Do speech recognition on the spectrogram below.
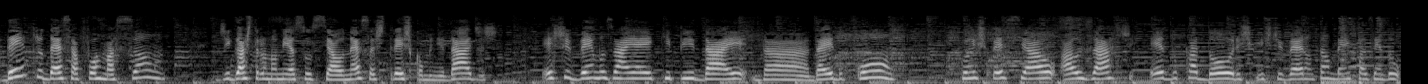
dentro dessa formação de gastronomia social nessas três comunidades, estivemos aí a equipe da, da, da Educom, com especial aos arte educadores que estiveram também fazendo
